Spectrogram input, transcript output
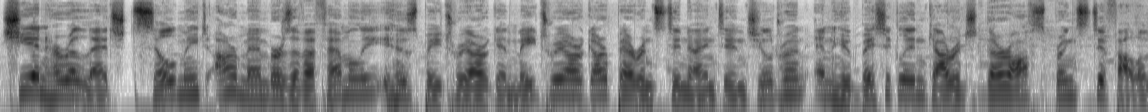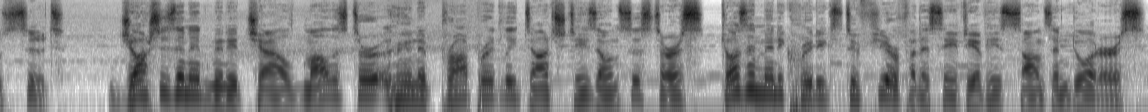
She and her alleged soulmate are members of a family whose patriarch and matriarch are parents to 19 children and who basically encouraged their offsprings to follow suit. Josh is an admitted child molester who inappropriately touched his own sisters, causing many critics to fear for the safety of his sons and daughters.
